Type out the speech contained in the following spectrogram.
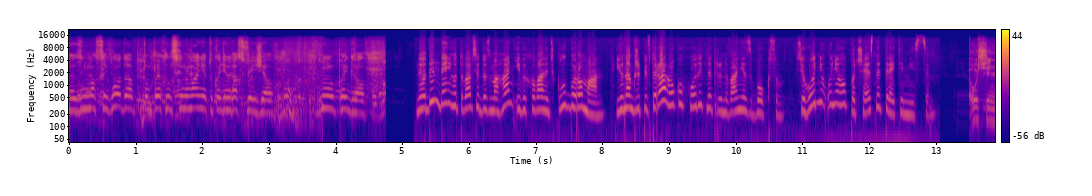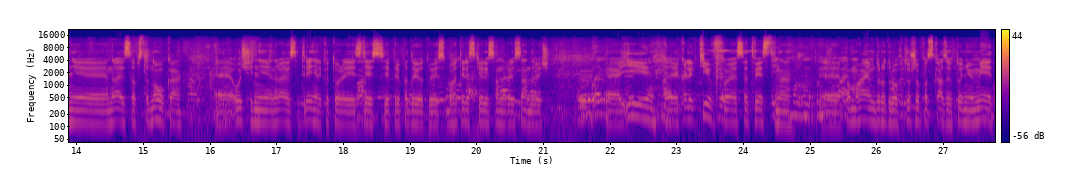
э, занимался три года, потом поехал на соревнования, только один раз выезжал, ну, проиграл. Не один день готувався до змагань і вихованець клубу Роман. Юнак вже півтора року ходить на тренування з боксу. Сьогодні у нього почесне третє місце. Очень э, нравится обстановка, э, очень нравится тренер, который здесь преподает, то есть Богатырский Александр Александрович. Э, И э, коллектив, э, соответственно, э, помогаем друг другу. Кто что подсказывает, кто не умеет,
